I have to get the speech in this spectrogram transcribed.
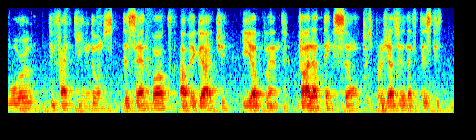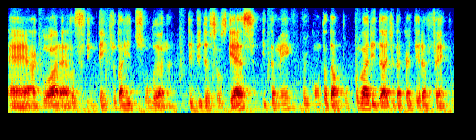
World, Defined Kingdoms, The Sandbox, Avegati e Upland. Vale a atenção que os projetos de NFTs que é, agora elas estão dentro da rede Solana, devido aos seus gas e também por conta da popularidade da carteira Phantom,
